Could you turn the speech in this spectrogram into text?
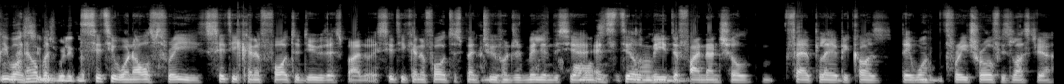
He was, know, he was really good. City won all three. City can afford to do this, by the way. City can afford to spend 200 million this year and still meet the financial fair play because they won mm. three trophies last year.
